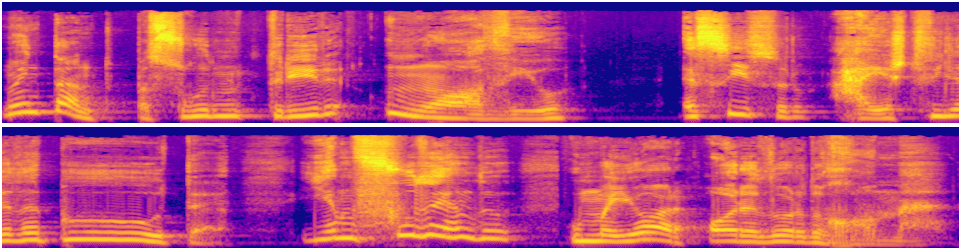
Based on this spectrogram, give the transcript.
No entanto, passou a nutrir um ódio a Cícero. Ah, este filho da puta! Ia-me fudendo! O maior orador de Roma.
